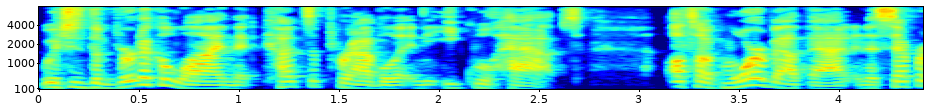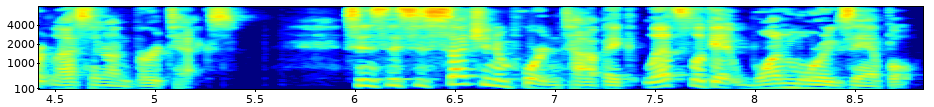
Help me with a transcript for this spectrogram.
which is the vertical line that cuts a parabola in equal halves. I'll talk more about that in a separate lesson on vertex. Since this is such an important topic, let's look at one more example.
